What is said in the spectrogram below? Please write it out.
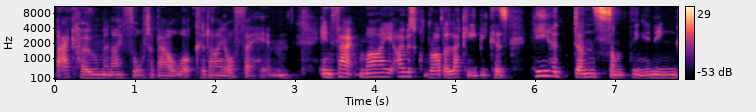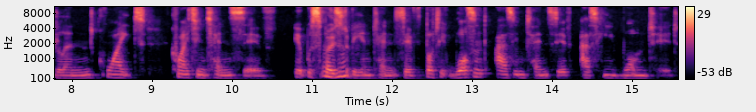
back home and I thought about what could I offer him. In fact, my I was rather lucky because he had done something in England quite quite intensive. It was supposed mm-hmm. to be intensive, but it wasn't as intensive as he wanted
